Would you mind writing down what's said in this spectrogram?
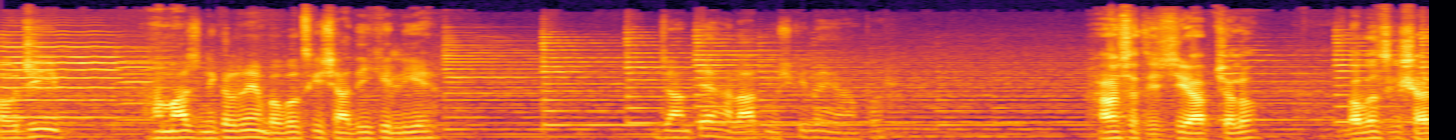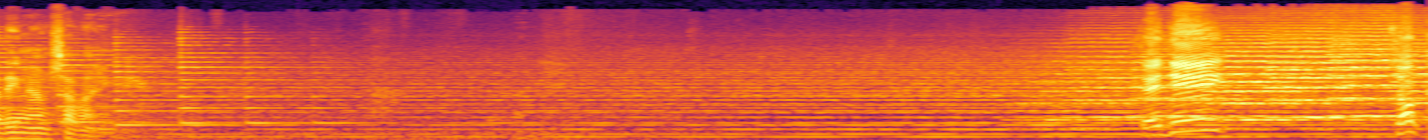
बाबूजी हम आज निकल रहे हैं बबल्स की शादी के लिए। जानते हैं हालात मुश्किल है यहाँ पर। हाँ सतीश जी आप चलो। बबल्स की शादी में हम सब आएँगे। तेज़ी सुख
